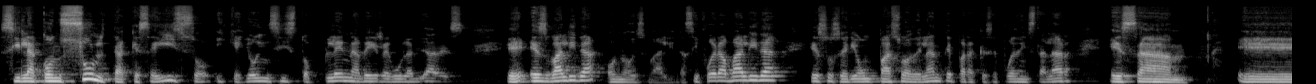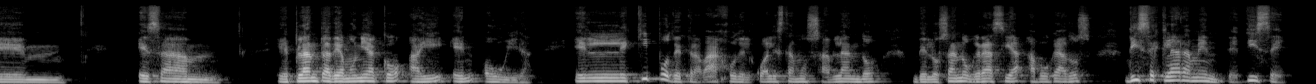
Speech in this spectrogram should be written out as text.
si la consulta que se hizo y que yo insisto plena de irregularidades eh, ¿Es válida o no es válida? Si fuera válida, eso sería un paso adelante para que se pueda instalar esa, em, esa eh, planta de amoníaco ahí en Ohuira. El equipo de trabajo del cual estamos hablando, de Lozano Gracia Abogados, dice claramente, dice,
